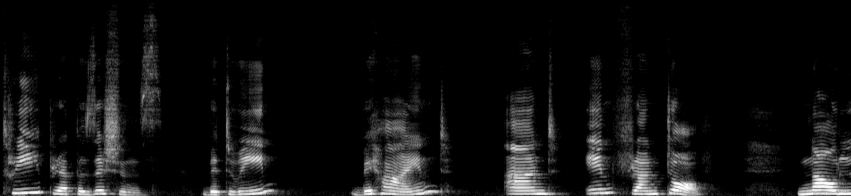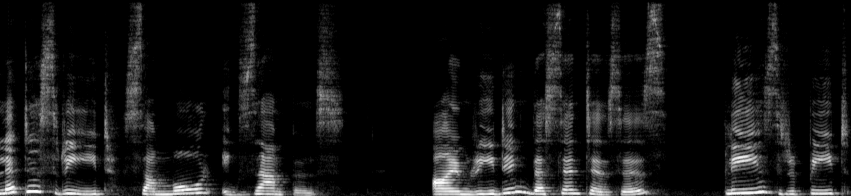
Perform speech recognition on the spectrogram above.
three prepositions between, behind and in front of. Now let us read some more examples. I am reading the sentences. Please repeat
